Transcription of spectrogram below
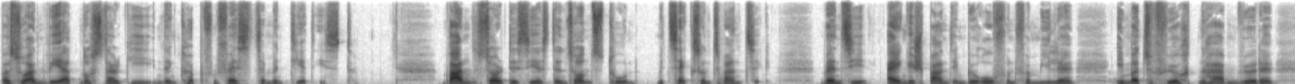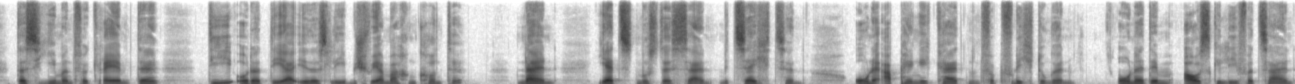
was so an Wertnostalgie in den Köpfen festzementiert ist. Wann sollte sie es denn sonst tun? Mit 26? Wenn sie, eingespannt in Beruf und Familie, immer zu fürchten haben würde, dass sie jemand vergrämte, die oder der ihr das Leben schwer machen konnte? Nein, jetzt musste es sein, mit 16, ohne Abhängigkeiten und Verpflichtungen, ohne dem Ausgeliefertsein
